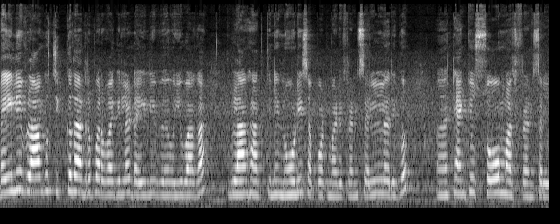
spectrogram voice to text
ಡೈಲಿ ವ್ಲಾಗು ಚಿಕ್ಕದಾದರೂ ಪರವಾಗಿಲ್ಲ, ಡೈಲಿ ಇವಾಗ ವ್ಲಾಗ್ ಹಾಕ್ತೀನಿ, ನೋಡಿ, ಸಪೋರ್ಟ್ ಮಾಡಿ ಫ್ರೆಂಡ್ಸ್ ಎಲ್ಲರಿಗೂ. Thank you so much friends ಎಲ್ಲ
